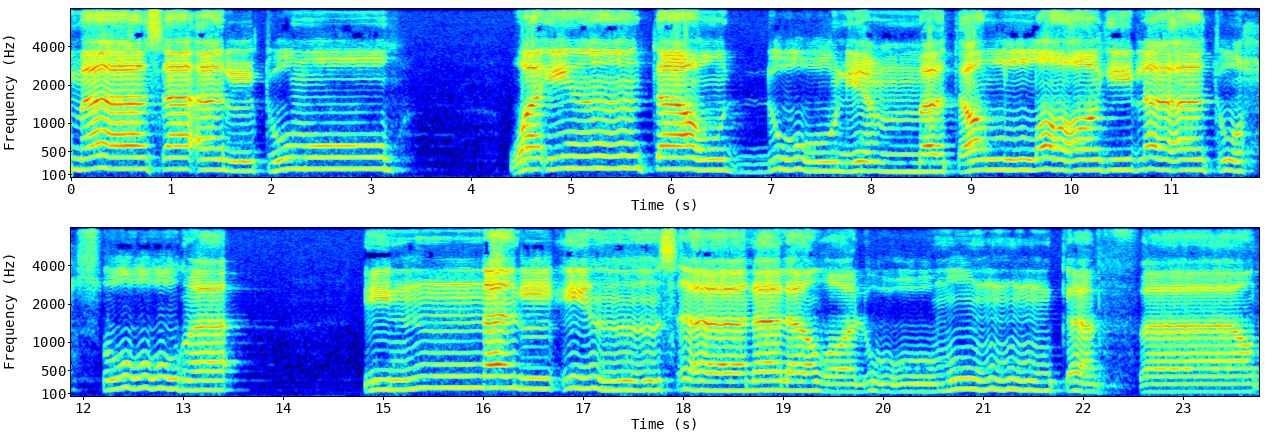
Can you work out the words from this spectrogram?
ما سالتموه وان تعدوا نعمه الله لا تحصوها ان الانسان لظلوم كفار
